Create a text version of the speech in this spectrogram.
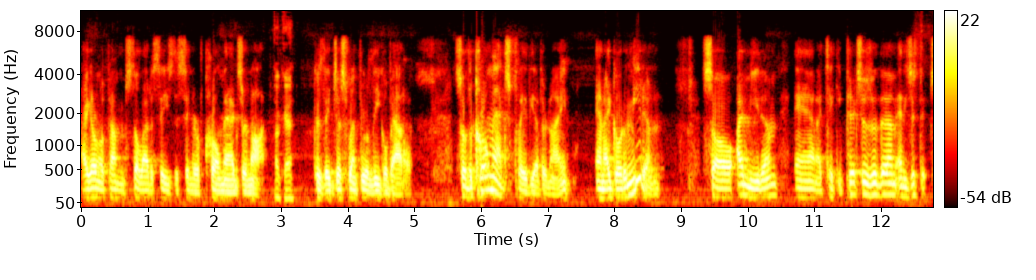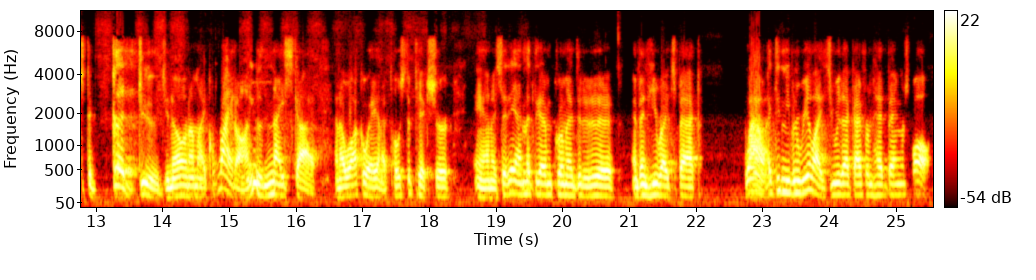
I don't know if I'm still allowed to say he's the singer of Cro-Mags or not Okay. because they just went through a legal battle. So the Cro-Mags played the other night, and I go to meet him. So I meet him, and I taking pictures with him, and he's just a, just a good dude, you know. And I'm like, right on. He was a nice guy. And I walk away, and I post a picture, and I said, yeah, I met the guy from Cro-Mags. da, da, da. And then he writes back, wow, I didn't even realize you were that guy from Headbangers Ball.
